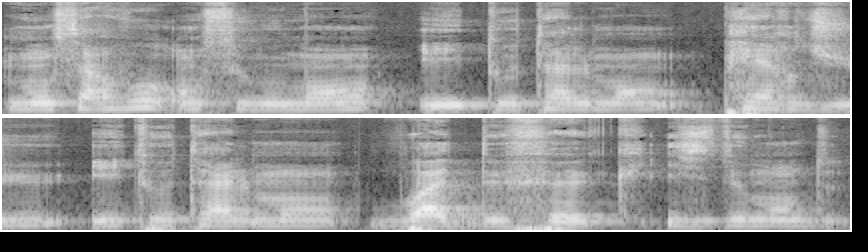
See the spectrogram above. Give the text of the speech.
Mon cerveau en ce moment est totalement perdu et totalement what the fuck. Il se demande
